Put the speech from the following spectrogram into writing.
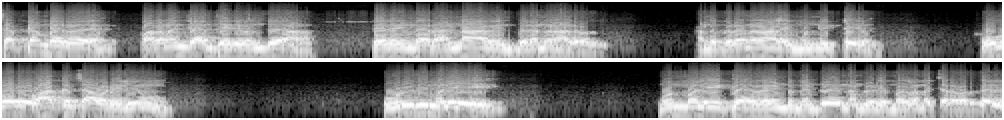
செப்டம்பர் பதினஞ்சாம் தேதி வந்து பேரறிஞர் அண்ணாவின் பிறந்த நாள் வருது அந்த பிறந்த நாளை முன்னிட்டு ஒவ்வொரு வாக்குச்சாவடியிலும் உறுதிமொழி முன்மொழிக்க வேண்டும் என்று நம்மளுடைய முதலமைச்சர் அவர்கள்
